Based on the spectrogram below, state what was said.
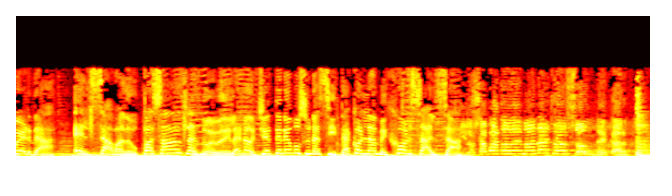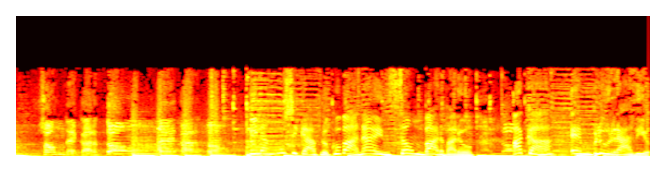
Recuerda, el sábado, pasadas las 9 de la noche, tenemos una cita con la mejor salsa. Y los zapatos de Manacho son de cartón, son de cartón, de cartón. Y la música afrocubana en Son Bárbaro. Acá, en Blue Radio.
